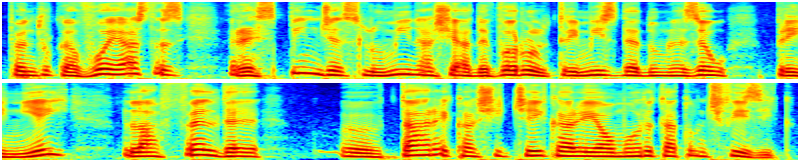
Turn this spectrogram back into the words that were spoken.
Pentru că voi astăzi respingeți lumina și adevărul trimis de Dumnezeu prin ei, la fel de uh, tare ca și cei care i-au omorât atunci fizic.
